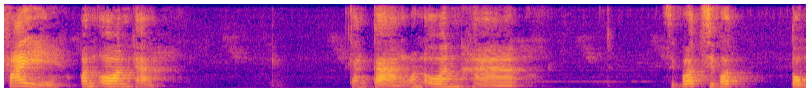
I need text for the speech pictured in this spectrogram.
ไฟอ่อนๆค่ะ กลางๆอ่อนๆหาสิบ่สิบ่ต้ม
